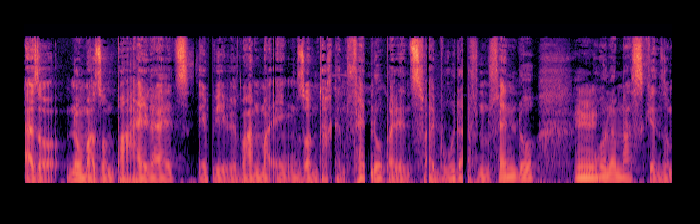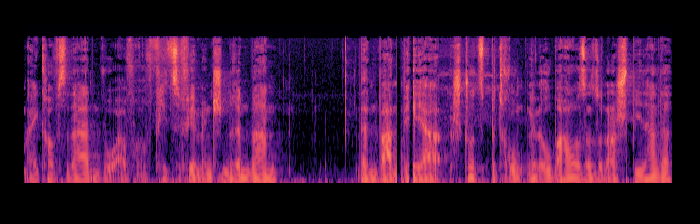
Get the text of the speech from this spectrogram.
Also nur mal so ein paar Highlights. Irgendwie, wir waren mal irgendeinen Sonntag in Fenlo bei den zwei Brüdern von Fenlo, mhm. ohne Maske in so einem Einkaufsladen, wo einfach viel zu viele Menschen drin waren. Dann waren wir ja sturzbetrunken in Oberhausen in so einer Spielhalle,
